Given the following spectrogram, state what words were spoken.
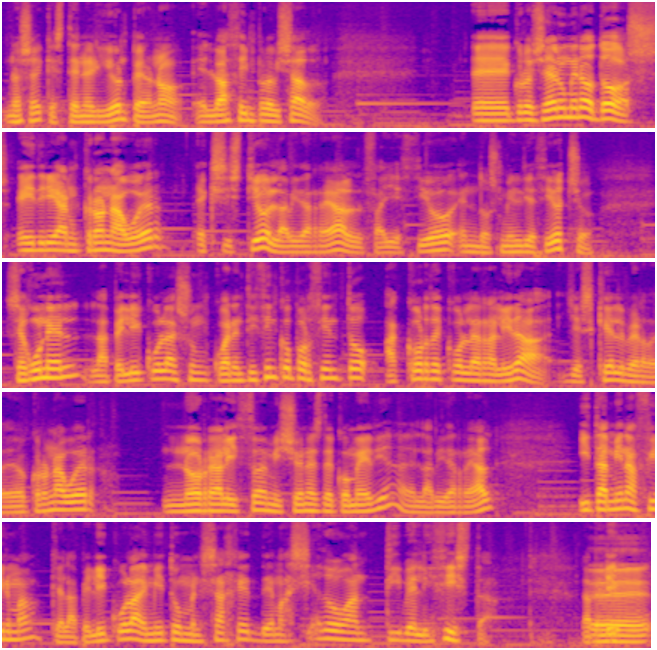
no sé, que esté en el guion, pero no, él lo hace improvisado. Eh, número 2. Adrian Cronauer existió en la vida real, falleció en 2018. Según él, la película es un 45% acorde con la realidad, y es que el verdadero Cronauer no realizó emisiones de comedia en la vida real, y también afirma que la película emite un mensaje demasiado antibelicista. Eh,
